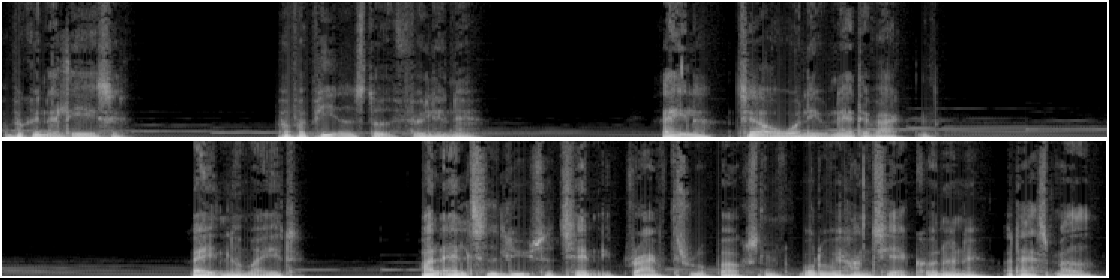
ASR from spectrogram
og begyndte at læse. På papiret stod følgende. Regler til at overleve nattevagten. Regel nummer 1. Hold altid lyset tændt i drive-thru-boksen, hvor du vil håndtere kunderne og deres mad.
